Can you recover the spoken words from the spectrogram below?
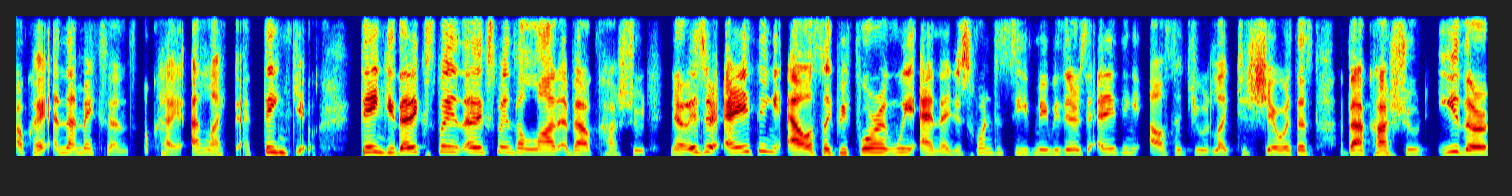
Okay. And that makes sense. Okay. I like that. Thank you. Thank you. That explains that explains a lot about kashrut. Now, is there anything else like before we end? I just wanted to see if maybe there's anything else that you would like to share with us about kashrut, either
